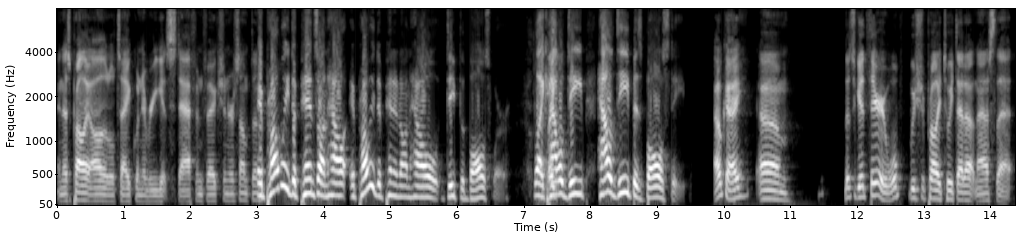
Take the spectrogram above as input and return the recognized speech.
And that's probably all it'll take whenever you get staph infection or something. it probably depends on how it probably depended on how deep the balls were like, Like- how deep how deep is balls deep Okay. Um that's a good theory. We'll we should probably tweet that out and ask that.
